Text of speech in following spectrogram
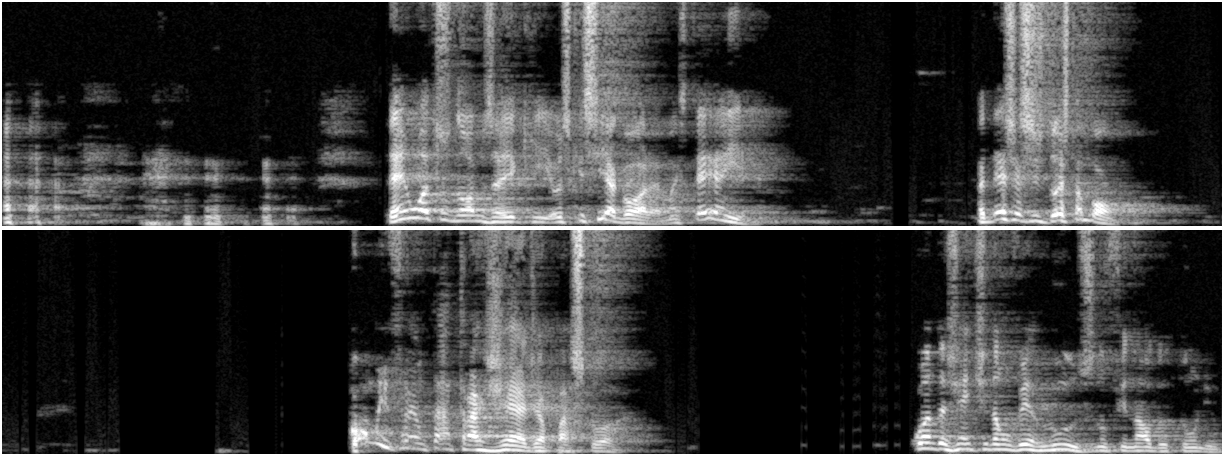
tem outros nomes aí que eu esqueci agora, mas tem aí. Mas deixa esses dois, tá bom. Como enfrentar a tragédia, pastor? Quando a gente não vê luz no final do túnel.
